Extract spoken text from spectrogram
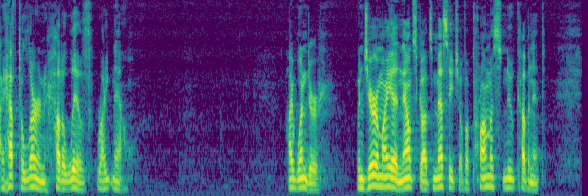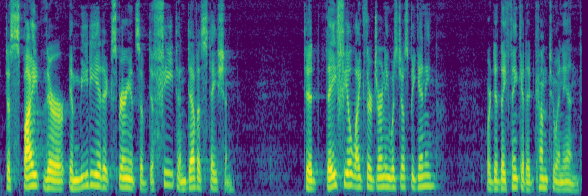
I have to learn how to live right now. I wonder when Jeremiah announced God's message of a promised new covenant, despite their immediate experience of defeat and devastation, did they feel like their journey was just beginning? Or did they think it had come to an end?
